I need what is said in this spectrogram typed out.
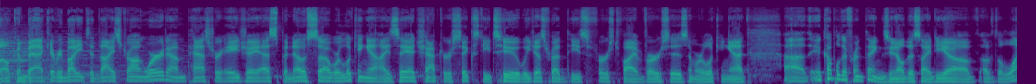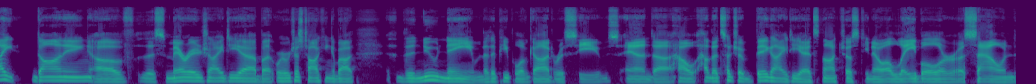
Welcome back, everybody, to Thy Strong Word. I'm Pastor AJ Espinosa. We're looking at Isaiah chapter 62. We just read these first five verses, and we're looking at uh, a couple different things. You know, this idea of, of the light dawning, of this marriage idea, but we were just talking about the new name that the people of God receives and uh, how, how that's such a big idea. It's not just, you know, a label or a sound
